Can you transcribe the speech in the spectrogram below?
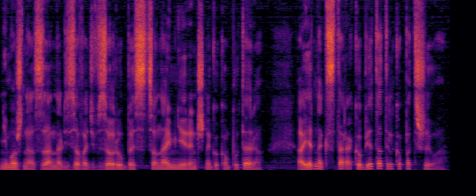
Nie można zanalizować wzoru bez co najmniej ręcznego komputera, a jednak stara kobieta tylko patrzyła.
